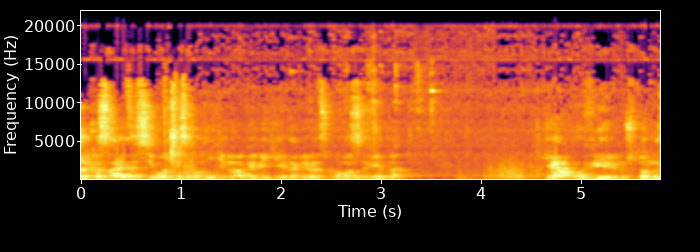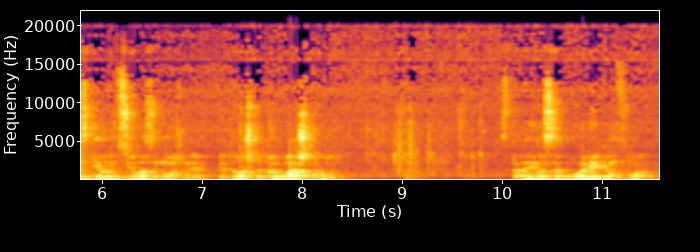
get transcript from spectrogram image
же касается сегодня исполнительного комитета городского совета, я уверен, что мы сделаем все возможное для того, чтобы ваш труд становился более комфортным.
